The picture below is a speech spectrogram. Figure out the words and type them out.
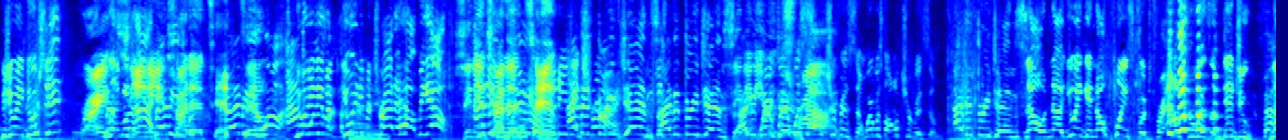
Because you ain't do shit? Right? Let me She lie. didn't even try to attempt to help well, me. You ain't even you ain't even mm-hmm. try to help me out. She didn't try to didn't attempt. even I did try. three gens. I did three gens. She I didn't did three even Where was the try. gens. altruism? Where was the altruism? I did three gens. No, no, you ain't get no points for for altruism, did you? None. None.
